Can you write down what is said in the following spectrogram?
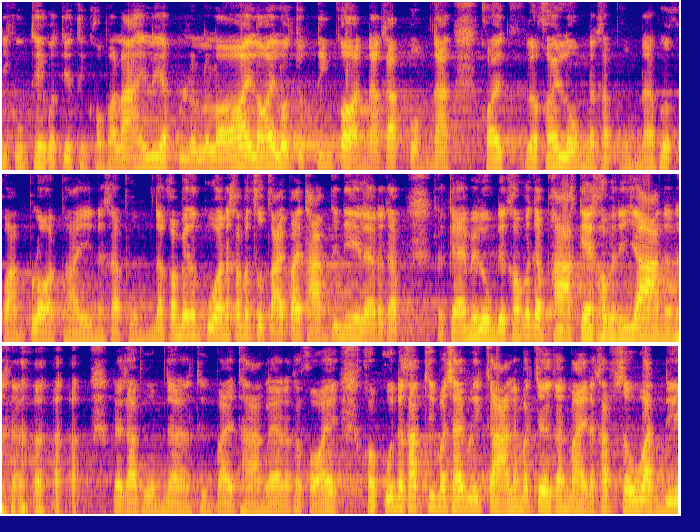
นีกรุงเทพก็เตรียมสิ่งของภาระให้เรียบร้อยร้อยรถจุดนิ่งก่อนนะครับผมนะค่อยค่อยลงนะครับผมนะเพื่อความปลอดภัยนะครับผมแล้วก็ไม่ต้องกลัวนะครับมันสุดสายปลายทางที่นี่แล้วนะครับถ้าแกไม่ลงเดี๋ยวเขาก็จะพาแกเข้าไปในย่านนะนะครับผมนะถึงปลายทางแล้วนะครับขอให้ขอบคุณนะครับที่มาใช้บริการแล้วมาเจอกันใหม่นะครับ สวัสดี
